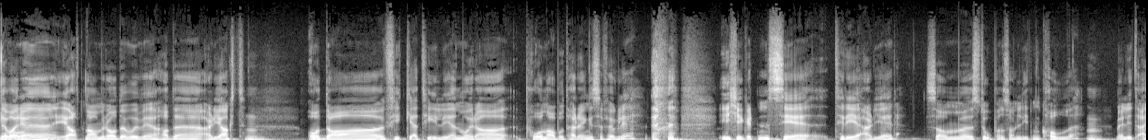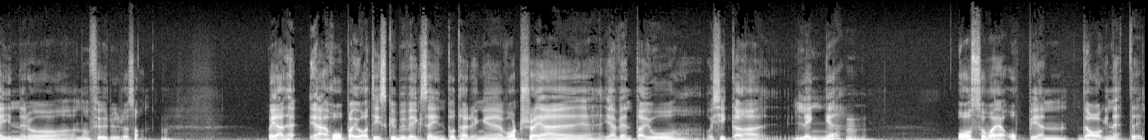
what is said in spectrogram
Det var og, i Atna-området hvor vi hadde elgjakt. Mm. Og da fikk jeg tidlig en morgen, på naboterrenget selvfølgelig, i kikkerten se tre elger som sto på en sånn liten kolle mm. med litt einer og noen furuer og sånn. Mm. Og jeg, jeg håpa jo at de skulle bevege seg inn på terrenget vårt, så jeg, jeg venta jo og kikka lenge. Mm. Og så var jeg oppe igjen dagen etter,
